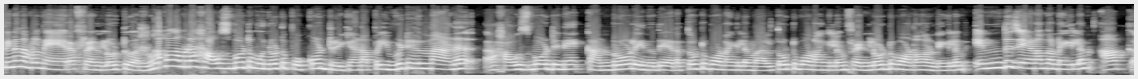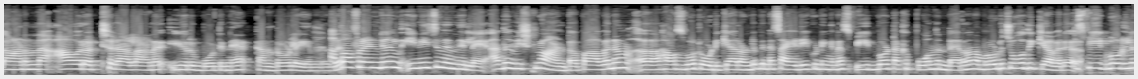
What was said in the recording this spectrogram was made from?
പിന്നെ നമ്മൾ നേരെ ഫ്രണ്ടിലോട്ട് വന്നു. അപ്പോൾ നമ്മുടെ ഹൗസ് ബോട്ട് മുന്നോട്ട് പൊക്കോണ്ടിരിക്കുകയാണ്. അപ്പോൾ ഇവിടെ ഇരുന്നാണ് ഹൗസ് ബോട്ടിനെ കൺട്രോൾ ചെയ്യുന്നത്. ഇടത്തോട്ട് പോകണമെങ്കിലും വലത്തോട്ട് പോകണമെങ്കിലും ഫ്രണ്ടിലോട്ട് പോകണമെന്നുണ്ടെങ്കിലും എന്ത് ചെയ്യണം എന്നുണ്ടെങ്കിലും ആ കാണുന്ന ആ ഒരൊറ്റ ഒരാളാണ് ഈ ഒരു ബോട്ടിനെ കൺട്രോൾ ചെയ്യുന്നത്. അപ്പോൾ ആ ഫ്രണ്ടിൽ ഇനിച്ച് നിന്നില്ലേ? അത് വിഷ്ണു ആണ് കേട്ടോ. അപ്പോൾ അവനും ഹൗസ് ബോട്ട് ഓടിക്കാറുണ്ട്. പിന്നെ സൈഡിൽ കൂടി ഇങ്ങനെ സ്പീഡ് ബോട്ടൊക്കെ പോകുന്നുണ്ടായിരുന്നു. നമ്മളോട് ചോദിക്കും അവർ. സ്പീഡ് ബോട്ടിൽ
